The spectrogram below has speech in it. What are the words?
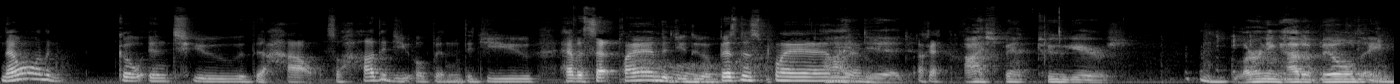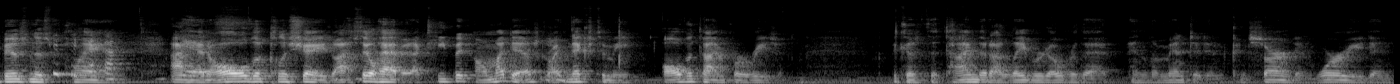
Now I want to go into the how. So how did you open? Did you have a set plan? Did you do a business plan? I And- did. Okay. I spent two years learning how to build a business plan. I had all the cliches. I still have it. I keep it on my desk right mm-hmm. next to me all the time for a reason. Because the time that I labored over that and lamented and concerned and worried and it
